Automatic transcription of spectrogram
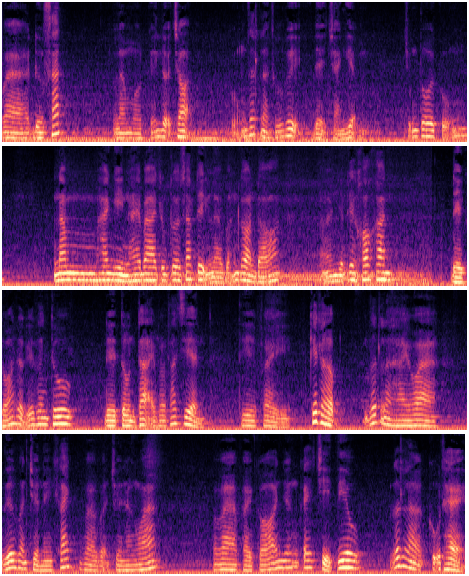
Và đường sắt là một cái lựa chọn cũng rất là thú vị để trải nghiệm. Chúng tôi cũng, năm 2023 chúng tôi xác định là vẫn còn đó à, những cái khó khăn. Để có được cái doanh thu, để tồn tại và phát triển thì phải kết hợp rất là hài hòa giữa vận chuyển hành khách và vận chuyển hàng hóa và phải có những cái chỉ tiêu rất là cụ thể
